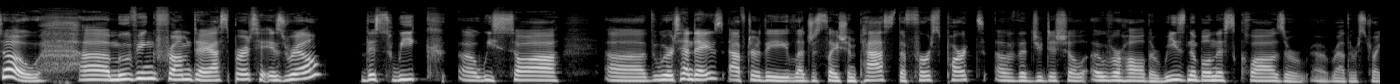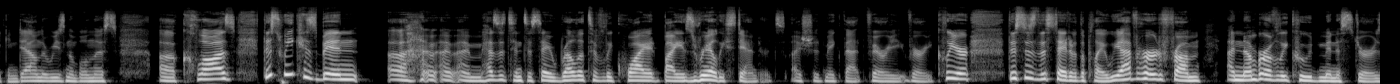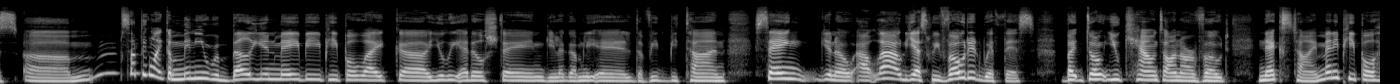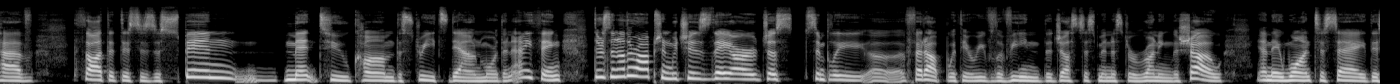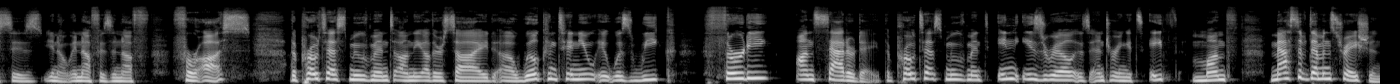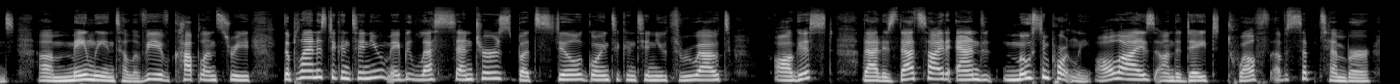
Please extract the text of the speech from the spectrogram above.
So, uh, moving from diaspora to Israel, this week uh, we saw. Uh, we were 10 days after the legislation passed, the first part of the judicial overhaul, the reasonableness clause, or uh, rather striking down the reasonableness uh, clause. This week has been uh, I, am hesitant to say relatively quiet by Israeli standards. I should make that very, very clear. This is the state of the play. We have heard from a number of Likud ministers, um, something like a mini rebellion, maybe. People like uh, Yuli Edelstein, Gila Gamliel, David Bitan, saying, you know, out loud, yes, we voted with this, but don't you count on our vote next time. Many people have thought that this is a spin meant to calm the streets down more than anything. There's another option, which is they are just simply uh, fed up with Yariv Levin, the justice minister running the show, and they want to say this is, you know, enough is enough for us. The protest movement on the other side uh, will continue. It was week 30 on Saturday. The protest movement in Israel is entering its eighth month. Massive demonstrations, um, mainly in Tel Aviv, Kaplan Street. The plan is to continue, maybe less centers, but still going to continue throughout August. That is that side. And most importantly, all eyes on the date 12th of September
